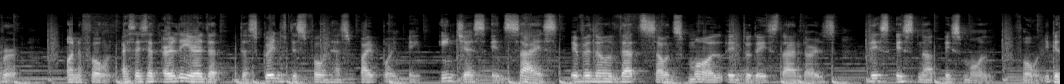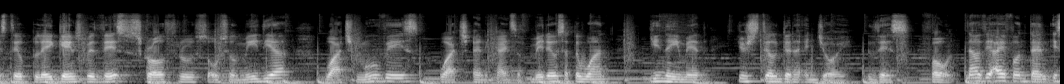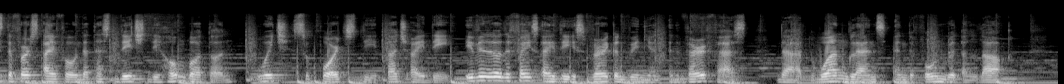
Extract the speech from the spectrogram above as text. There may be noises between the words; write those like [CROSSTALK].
on a phone. As I said earlier that the screen of this phone has 5.8 inches in size, even though that sounds small in today's standards, this is not a small phone. You can still play games with this, scroll through social media, watch movies, watch any kinds of videos that you want, you name it, you're still gonna enjoy this phone. Now, the iPhone 10 is the first iPhone that has ditched the home button which supports the Touch ID. Even though the Face ID is very convenient and very fast, that one glance and the phone will unlock,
